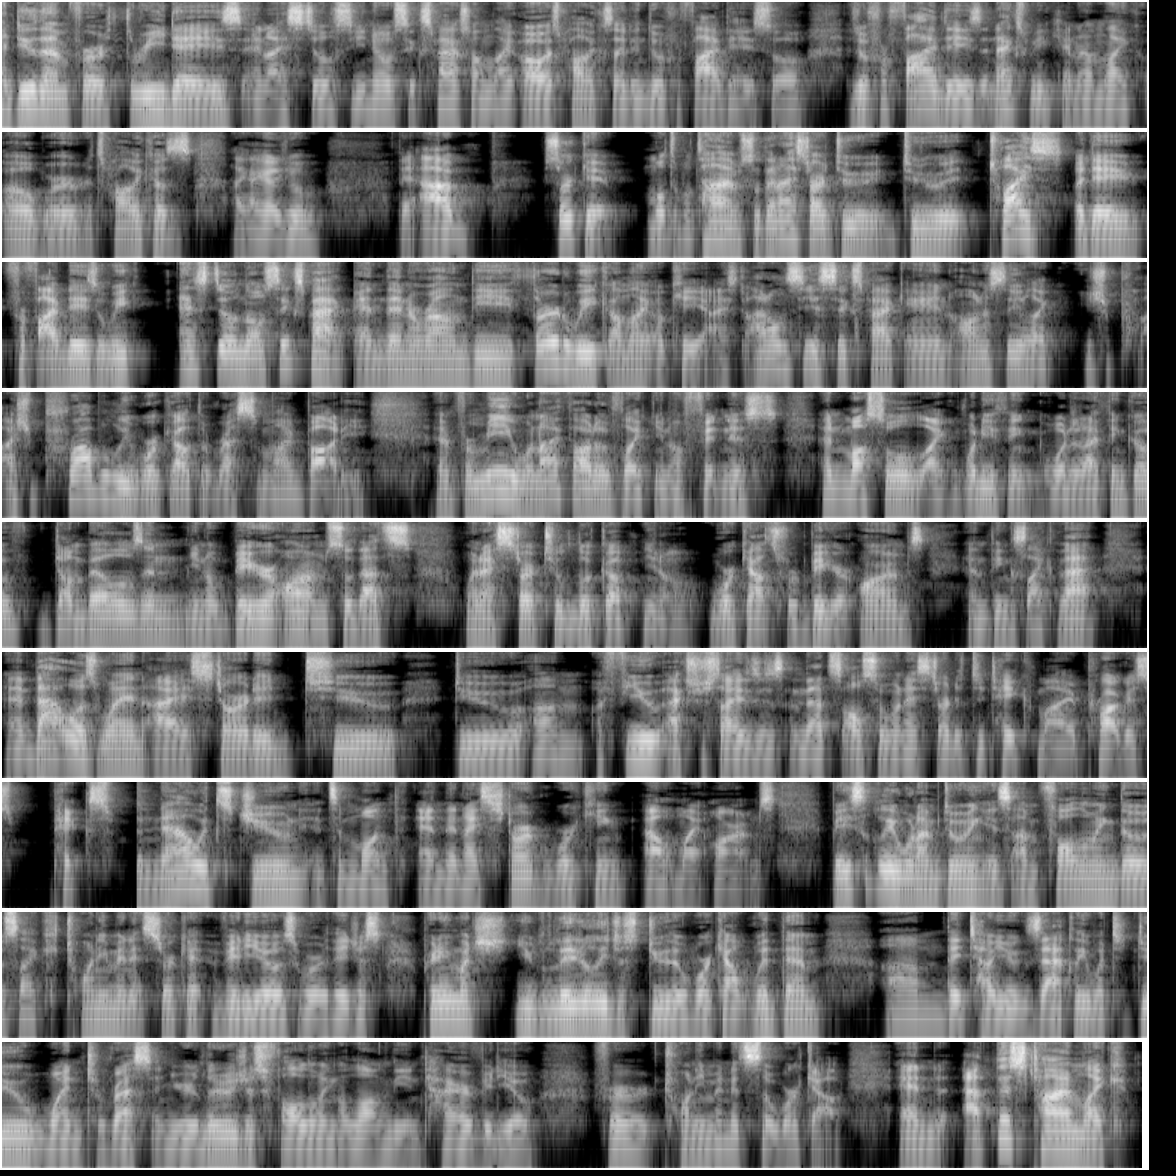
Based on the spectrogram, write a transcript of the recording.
I do them for three days and I still see no six pack. So I'm like, oh, it's probably because I didn't do it for five days. So I do it for five days the next week and I'm like, oh, word, it's probably because like I gotta do the ab circuit multiple times. So then I start to, to do it twice a day for five days a week and still no six pack. And then around the third week, I'm like, okay, I, I don't see a six pack. And honestly, like you should, I should probably work out the rest of my body. And for me, when I thought of like, you know, fitness and muscle, like, what do you think? What did I think of? Dumbbells and, you know, bigger arms. So that's when I start to look up, you know, workouts for bigger arms and things like that. And that was when I started to do um, a few exercises. And that's also when I started to take my progress pics. So now it's June, it's a month, and then I start working out my arms. Basically, what I'm doing is I'm following those like 20 minute circuit videos where they just pretty much, you literally just do the workout with them. Um, they tell you exactly what to do, when to rest, and you're literally just following along the entire video for 20 minutes the workout. And at this time, like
